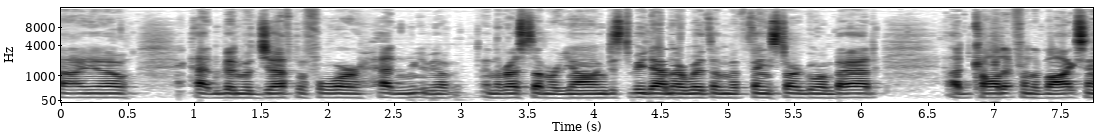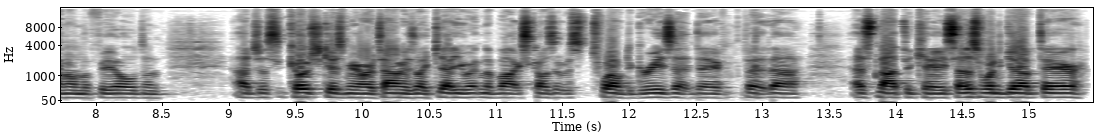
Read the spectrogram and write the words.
Uh, you know, hadn't been with Jeff before. Hadn't you know, and the rest of them are young. Just to be down there with them if things started going bad, I'd called it from the box and on the field. And I just coach gives me a hard time. He's like, "Yeah, you went in the box because it was 12 degrees that day," but uh, that's not the case. I just wanted to get up there.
